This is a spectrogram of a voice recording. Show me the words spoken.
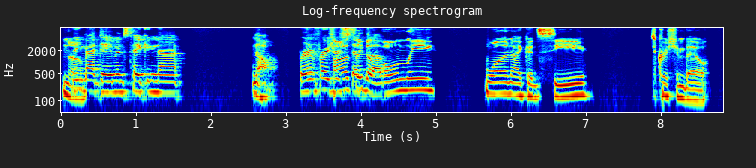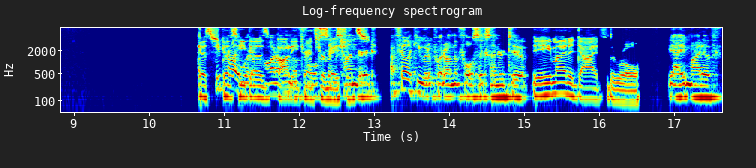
You No, think Matt Damon's taking that? No. Brendan Fraser honestly, the up. only one I could see is Christian Bale. Because He he does body transformations. I feel like he would have put on the full 600 too. Yeah, he might have died for the role. Yeah, he might have.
